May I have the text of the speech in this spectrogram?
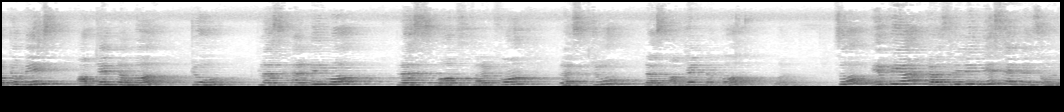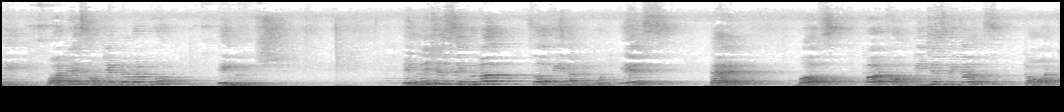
O2 means object number 2 plus helping verb plus verb's third form plus 2 plus object number 1. So, if we are translating this sentence only, what is object number 2? English. English is singular, so we have to put is. Then, verbs third form, teachers becomes taught.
